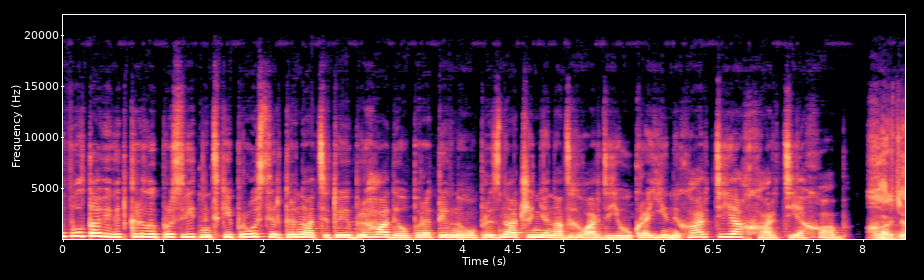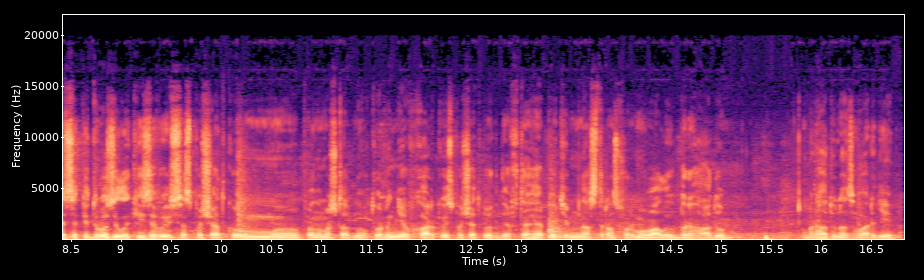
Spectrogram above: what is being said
У Полтаві відкрили просвітницький простір 13-ї бригади оперативного призначення Нацгвардії України Хартія Хартія Хаб. Хартія це підрозділ, який з'явився з початком е, повномасштабного вторгнення в Харкові, спочатку як ДФТГ, потім нас трансформували в бригаду. Бригаду Нацгвардії.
